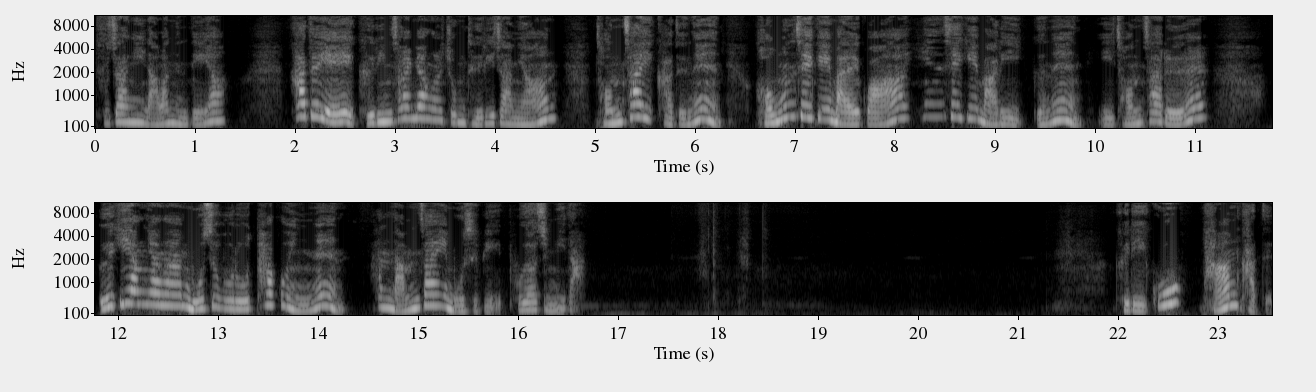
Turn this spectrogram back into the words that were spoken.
두 장이 나왔는데요. 카드의 그림 설명을 좀 드리자면 전차의 카드는 검은색의 말과 흰색의 말이 이끄는 이 전차를 의기양양한 모습으로 타고 있는 한 남자의 모습이 보여집니다. 그리고 다음 카드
